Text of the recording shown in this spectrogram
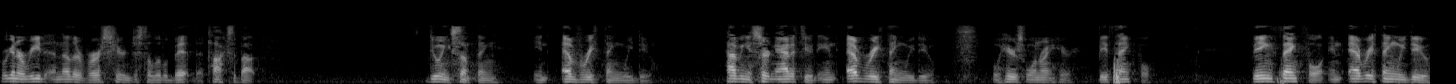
We're going to read another verse here in just a little bit that talks about doing something in everything we do. Having a certain attitude in everything we do. Well, here's one right here. Be thankful. Being thankful in everything we do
